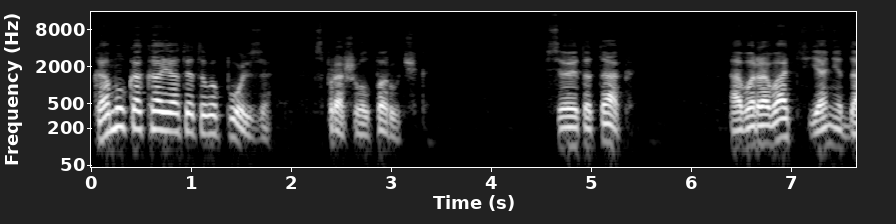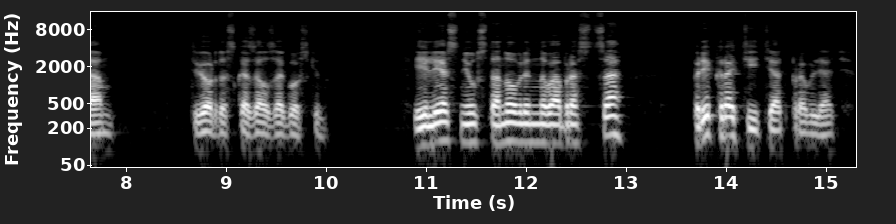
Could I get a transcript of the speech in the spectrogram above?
Кому какая от этого польза? — спрашивал поручик. Все это так, а воровать я не дам, — твердо сказал Загоскин. И лес неустановленного образца прекратите отправлять.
